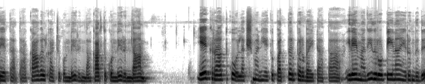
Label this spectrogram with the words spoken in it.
தே தாத்தா காவல் காற்று கொண்டு இருந்தான் காத்து கொண்டு இருந்தான். ஏக் ராத்கோ லக்ஷ்மண் ஏக்கு பத்தர் பர் பைட்டாத்தா? இதே மாதிரி இது ரொட்டீனாக இருந்தது.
